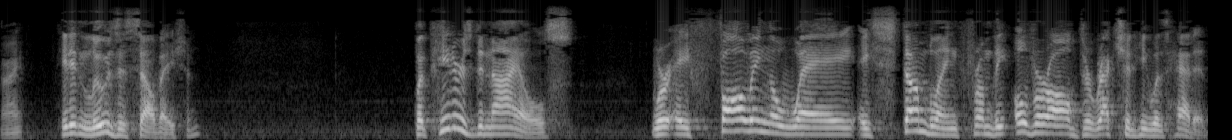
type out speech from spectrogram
All right? He didn't lose his salvation. But Peter's denials were a falling away, a stumbling from the overall direction he was headed.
